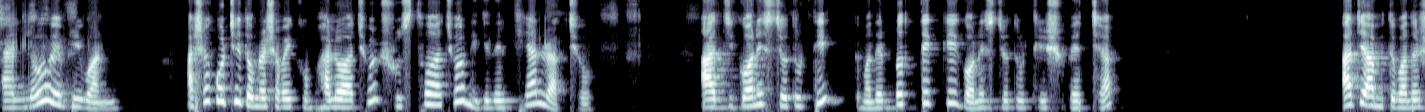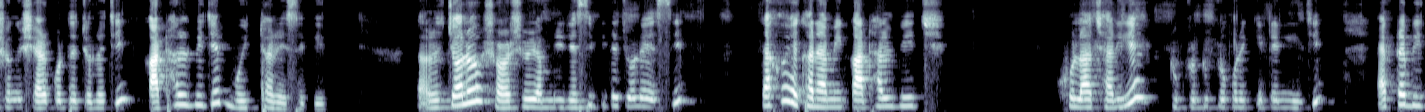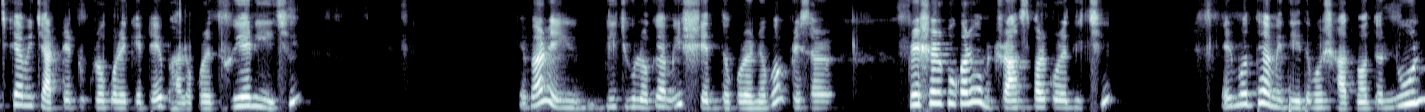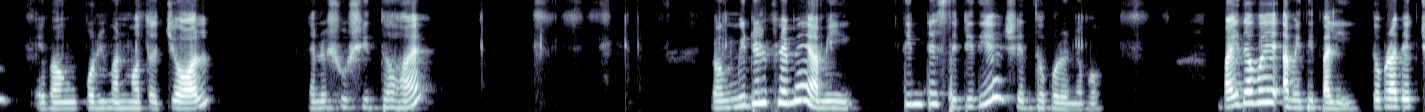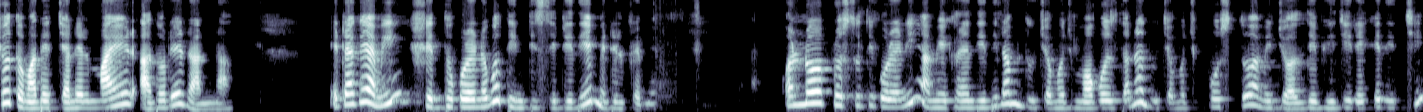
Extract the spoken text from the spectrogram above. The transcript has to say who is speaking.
Speaker 1: Hello everyone আশা করছি তোমরা সবাই খুব ভালো আছো, সুস্থ আছো, নিজেদের খেয়াল রাখছো। আজ গণেশ চতুর্থী, তোমাদের প্রত্যেককে গণেশ চতুর্থীর শুভেচ্ছা। আজ আমি তোমাদের সঙ্গে শেয়ার করতে চলেছি কাঁঠাল বীজের মুইঠা রেসিপি তাহলে চলো সরাসরি আমি রেসিপিতে চলে এসেছি। দেখো, এখানে আমি কাঁঠাল বীজ খোলা ছাড়িয়ে টুকরো টুকরো করে কেটে নিয়েছি। একটা বীজকে আমি চারটে টুকরো করে কেটে ভালো করে ধুয়ে নিয়েছি। এবার এই বীজগুলোকে আমি সেদ্ধ করে নেব। প্রেসার প্রেসার কুকারে আমি ট্রান্সফার করে দিচ্ছি। এর মধ্যে আমি দিয়ে দেবো স্বাদ মতো নুন এবং পরিমাণ মতো জল যেন সুসিদ্ধ হয়। এবং মিডল ফ্লেমে আমি তিনটে সিটি দিয়ে সেদ্ধ করে নেব। বাই দ্য ওয়ে আমি দীপালি। তোমরা দেখছ তোমাদের চ্যানেল মায়ের আদরের রান্না। এটাকে আমি সেদ্ধ করে নেব তিনটি সিটি দিয়ে মিডল ফ্লেমে অন্য প্রস্তুতি করে নিই। আমি এখানে দিয়ে দিলাম দু চামচ মগজদানা দু চামচ পোস্ত। আমি জল দিয়ে ভিজিয়ে রেখে দিচ্ছি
